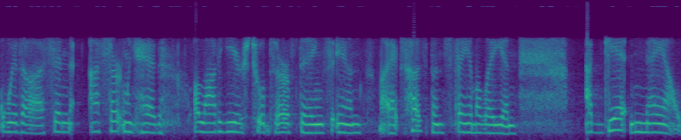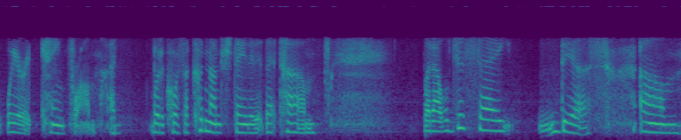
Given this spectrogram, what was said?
with us. And I certainly had a lot of years to observe things in my ex-husband's family and I get now where it came from. I, but of course I couldn't understand it at that time. But I will just say this. Um,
